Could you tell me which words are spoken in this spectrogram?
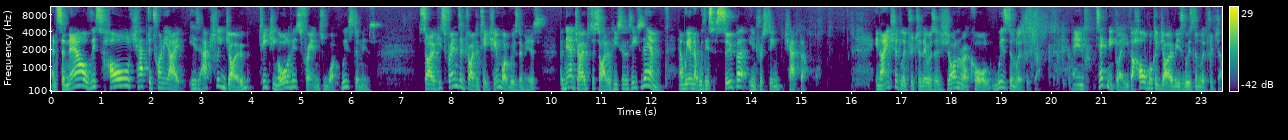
And so now this whole chapter 28 is actually Job teaching all of his friends what wisdom is. So his friends have tried to teach him what wisdom is, but now Job's decided he's going to teach them. And we end up with this super interesting chapter. In ancient literature, there was a genre called wisdom literature. And technically, the whole book of Job is wisdom literature.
